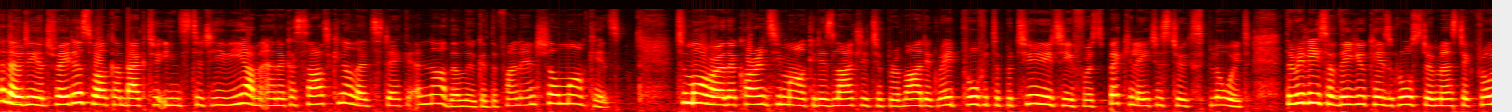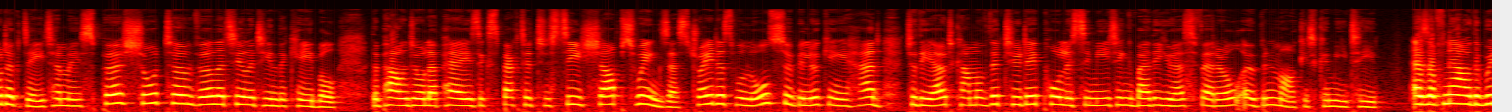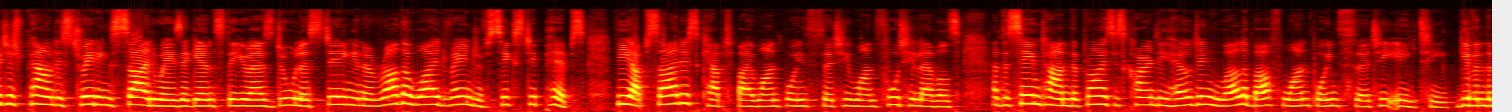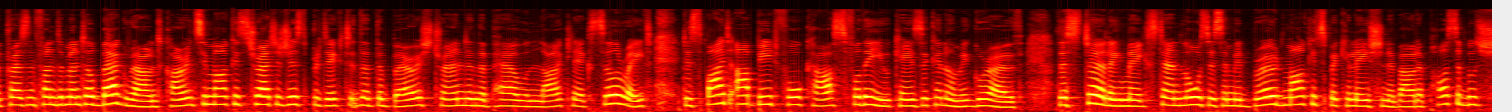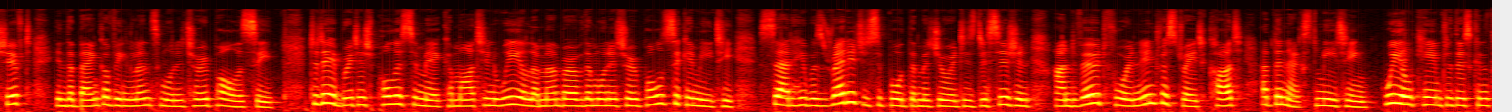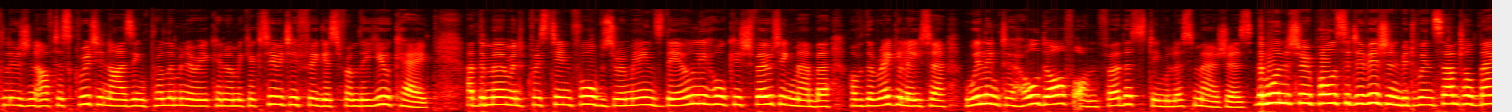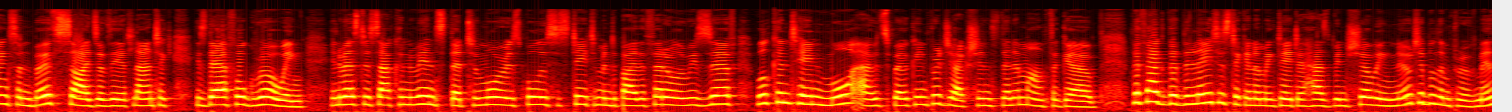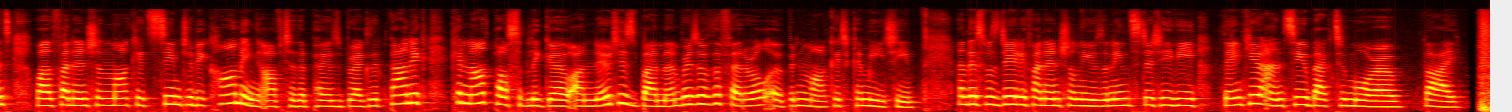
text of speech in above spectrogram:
Hello dear traders, welcome back to InstaTV. I'm Anna Kasatkina. Let's take another look at the financial markets. Tomorrow, the currency market is likely to provide a great profit opportunity for speculators to exploit. The release of the UK's gross domestic product data may spur short-term volatility in the cable. The pound-dollar pair is expected to see sharp swings as traders will also be looking ahead to the outcome of the two-day policy meeting by the US Federal Open Market Committee. As of now, the British pound is trading sideways against the US dollar, staying in a rather wide range of 60 pips. The upside is capped by 1.3140 levels. At the same time, the price is currently holding well above 1.3080. Given the present fundamental background, currency market strategists predict that the bearish trend in the pair will likely accelerate despite upbeat forecasts for the UK's economic growth. The sterling may extend losses amid broad market speculation about about a possible shift in the Bank of England's monetary policy. Today, British policymaker Martin Weale, a member of the Monetary Policy Committee, said he was ready to support the majority's decision and vote for an interest rate cut at the next meeting. Weale came to this conclusion after scrutinising preliminary economic activity figures from the UK. At the moment, Kristin Forbes remains the only hawkish voting member of the regulator willing to hold off on further stimulus measures. The Monetary Policy Division between between central banks on both sides of the Atlantic is therefore growing. Investors are convinced that tomorrow's policy statement by the Federal Reserve will contain more outspoken projections than a month ago. The fact that the latest economic data has been showing notable improvements while financial markets seem to be calming after the post-Brexit panic cannot possibly go unnoticed by members of the Federal Open Market Committee. And this was Daily Financial News on Insta TV. Thank you and see you back tomorrow. Bye.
